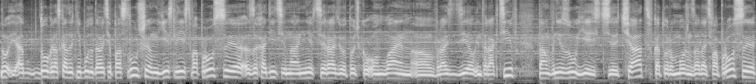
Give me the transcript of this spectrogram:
Ну, я долго рассказывать не буду, давайте послушаем. Если есть вопросы, заходите на нефтерадио.онлайн э, в раздел «Интерактив». Там внизу есть э, чат, в котором можно задать вопросы,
